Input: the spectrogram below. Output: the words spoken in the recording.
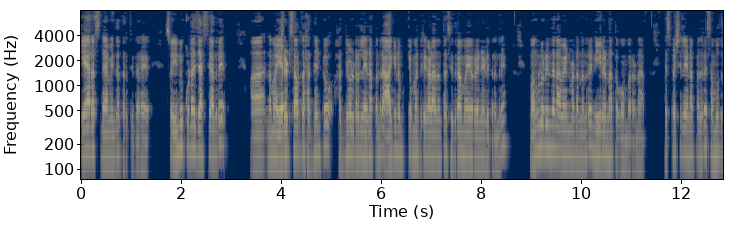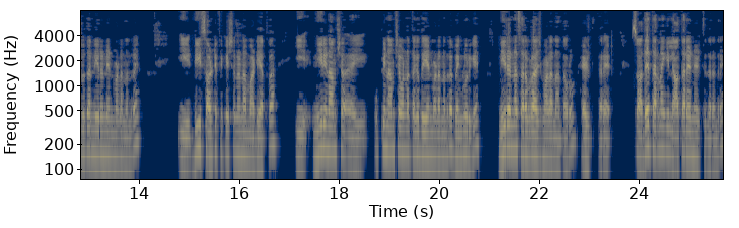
ಕೆ ಆರ್ ಎಸ್ ಡ್ಯಾಮ್ ಇಂದ ತರ್ತಿದ್ದಾರೆ. ಸೊ ಇನ್ನು ಕೂಡ ಜಾಸ್ತಿ ಆದ್ರೆ ನಮ್ಮ ಎರಡ್ ಸಾವಿರದ ಹದಿನೆಂಟು, ಹದಿನೇಳರಲ್ಲಿ ಏನಪ್ಪಾ ಅಂದ್ರೆ ಆಗಿನ ಮುಖ್ಯಮಂತ್ರಿಗಳಾದಂತ ಸಿದ್ದರಾಮಯ್ಯ ಅವ್ರು ಏನ್ ಹೇಳಿದ್ರಂದ್ರೆ, ಮಂಗಳೂರಿಂದ ನಾವೇನ್ ಮಾಡೋಣ ಅಂದ್ರೆ ನೀರನ್ನ ತಗೊಂಬರೋಣ. ಎಸ್ಪೆಷಲಿ ಏನಪ್ಪಾ ಅಂದ್ರೆ ಸಮುದ್ರದ ನೀರನ್ನ ಏನ್ ಮಾಡೋಣ ಅಂದ್ರೆ ಈ ಡಿಸಾಲ್ಟಿಫಿಕೇಶನ್ ಅನ್ನ ಮಾಡಿ ಅಥವಾ ಈ ನೀರಿನ ಅಂಶ ಈ ಉಪ್ಪಿನಾಂಶವನ್ನ ತೆಗೆದು ಏನ್ ಮಾಡೋಣ ಅಂದ್ರೆ ಬೆಂಗಳೂರಿಗೆ ನೀರನ್ನ ಸರಬರಾಜು ಮಾಡೋಣ ಅಂತ ಅವರು ಹೇಳ್ತಿದ್ದಾರೆ. ಸೊ ಅದೇ ತರನಾಗಿ ಇಲ್ಲಿ ಆತರ ಏನ್ ಹೇಳ್ತಿದ್ದಾರೆ ಅಂದ್ರೆ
